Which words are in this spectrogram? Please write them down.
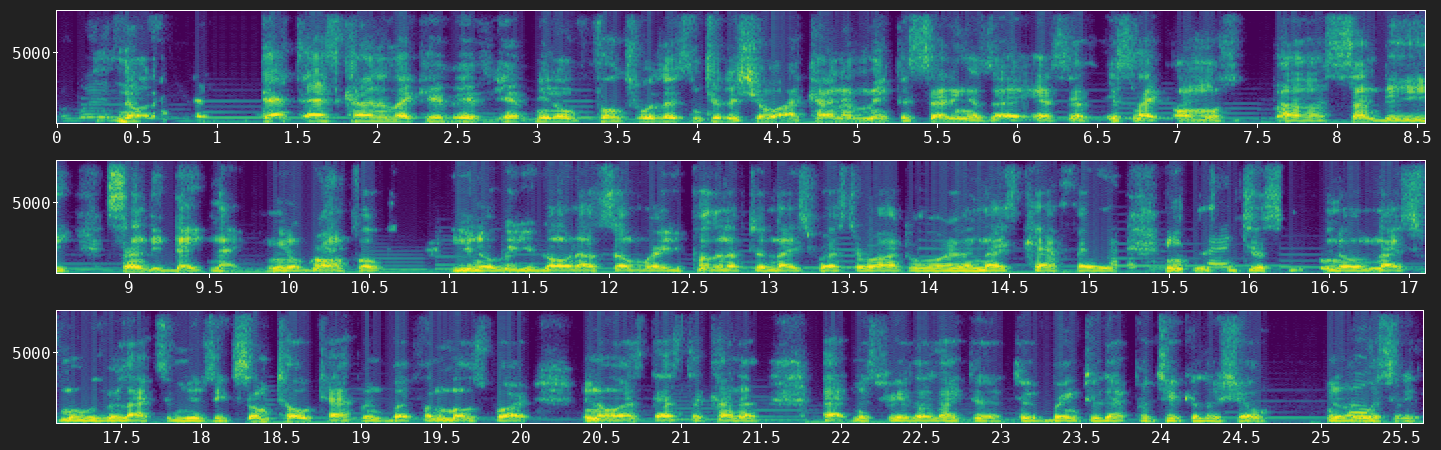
Or what is No, that? That that's kind of like if, if, if you know folks will listen to the show, I kind of make the setting as a as if it's like almost uh, Sunday Sunday date night. You know, grown folks. You know, where you're going out somewhere, you're pulling up to a nice restaurant or a nice cafe, and you listen to some, you know nice, smooth, relaxing music. Some toe tapping, but for the most part, you know that's that's the kind of atmosphere that I like to to bring to that particular show. You know, Oh, it's, it,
